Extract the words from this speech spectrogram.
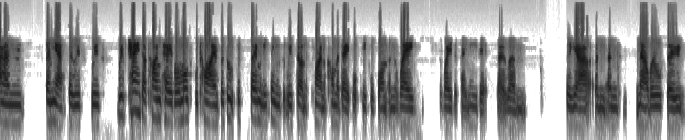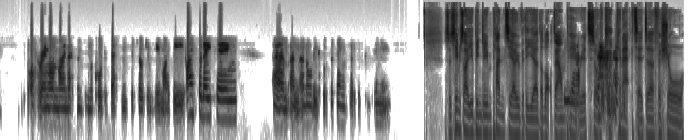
and and yeah, so we've we've we've changed our timetable multiple times. There's all, just so many things that we've done to try and accommodate what people want and the way the way that they need it. So um, so yeah, and and now we're also offering online lessons and recorded lessons for children who might be isolating um, and, and all these sorts of things. So it just continues. So it seems like you've been doing plenty over the uh, the lockdown period yeah. to sort of keep connected uh, for sure.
